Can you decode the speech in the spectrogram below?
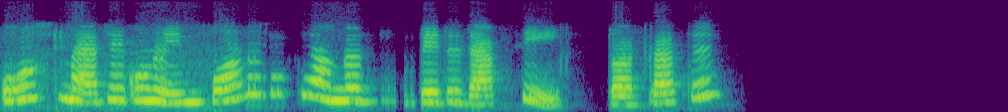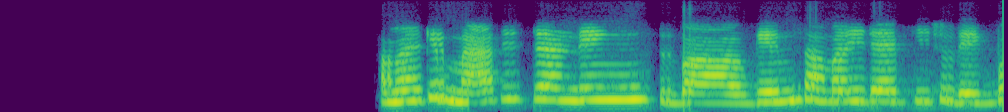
Post ম্যাচে কোনো ইনফরমেশন কি আমরা পেতে যাচ্ছি ব্রডকাস্টে আমরা কি ম্যাচ স্ট্যান্ডিং বা গেম সামারি টাইপ কিছু দেখব?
